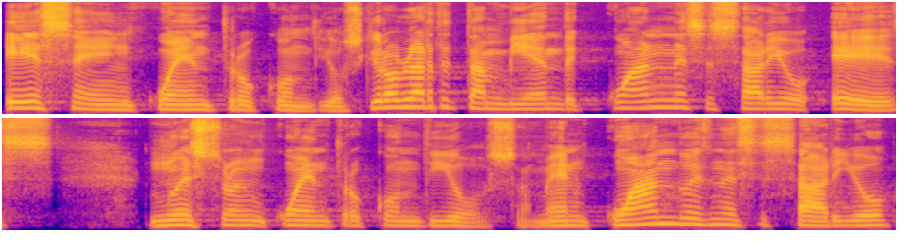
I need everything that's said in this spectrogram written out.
ese encuentro con Dios. Quiero hablarte también de cuán necesario es nuestro encuentro con Dios. Amén. ¿Cuándo es necesario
